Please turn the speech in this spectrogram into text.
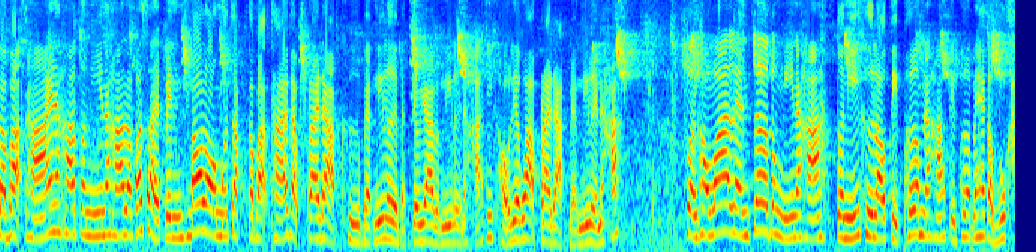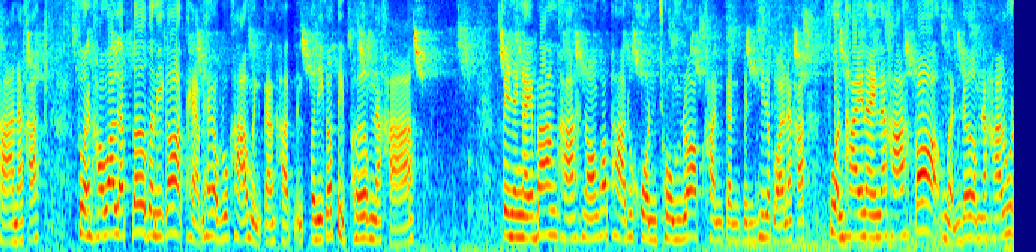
กระบะท้ายนะคะตัวนี้นะคะเราก็ใส่เป็นเบ้ารองมือจับกระบะท้ายแบบปลายดาบคือแบบนี้เลยแบบยาวๆแบบนี้เลยนะคะ ที่เขาเรียกว่าปลายดาบแบบนี้เลยนะคะ ส่วนคำว่า Ranger ตรงนี้นะคะ ตัวนี้คือเราติดเพิ่มนะคะ ติดเพิ่มไปให้กับลูกค้านะคะ ส่วนคำว่า Raptor ตัวนี้ก็แถมไปให้กับลูกค้าเหมือนกันค่ะ ตัวนี้ก็ติดเพิ่มนะคะ เป็นยังไงบ้างคะน้องก็พาทุกคนชมรอบคันกันเป็นที่เรียบร้อยนะคะ ส่วนภายในนะคะ ก็เหมือนเดิมนะคะ รุ่น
